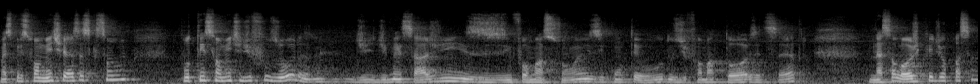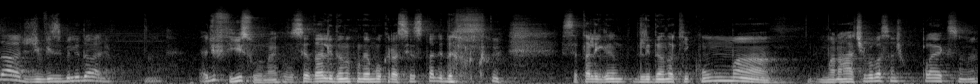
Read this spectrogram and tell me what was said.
mas principalmente essas que são potencialmente difusoras né? de, de, mensagens, informações e conteúdos difamatórios, etc., nessa lógica de opacidade, de invisibilidade. Né? É difícil, né? Você está lidando com democracia, você está lidando, com, você está lidando aqui com uma, uma narrativa bastante complexa, né?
